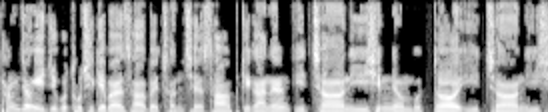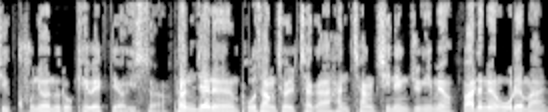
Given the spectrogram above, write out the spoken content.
탕정 이지구 도시개발 사업의 전체 사업 기간은 2020년부터 2029년으로 계획되어 있어요. 현재는 보상 절차가 한창 진행 중이며 빠르면 올해 말,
